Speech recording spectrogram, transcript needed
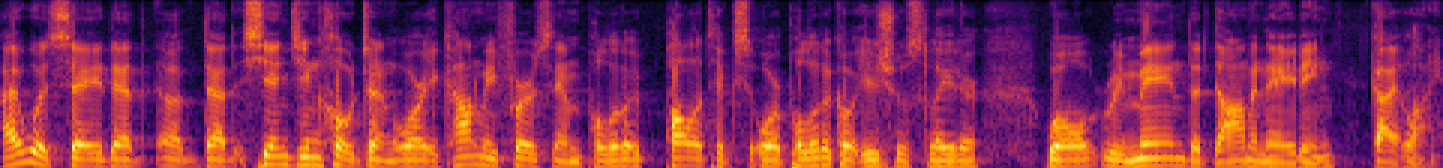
I would say that, that or economy first and politi politics or political issues later, will remain the dominating guideline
